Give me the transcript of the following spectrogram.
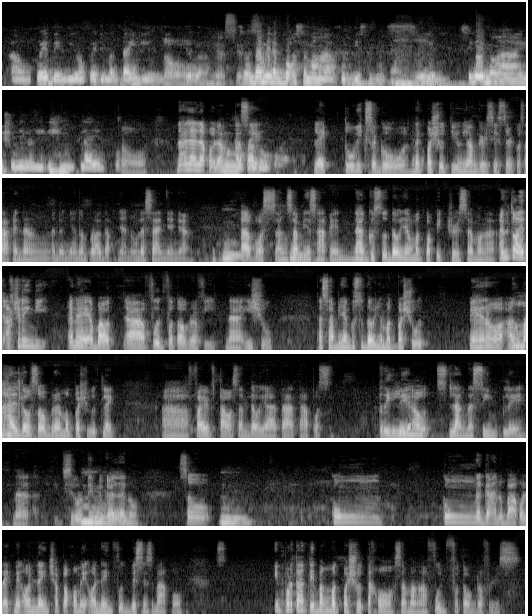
ang pwede, hindi mo pwede mag-dine-in. Oo. di ba? Yes, yes. So, ang dami nagbukas ng mga food business. So, yun. Sila yung mga usually nagiging client ko. Oo. Naalala ko lang kasi bagong like two weeks ago, nagpa-shoot yung younger sister ko sa akin ng ano niya, ng product niya, ng lasagna niya. Hmm. Tapos, ang sabi niya sa akin, na gusto daw niyang magpa-picture sa mga, ano to, actually hindi, ano eh, about uh, food photography na issue. Tapos sabi niya, gusto daw niya magpa-shoot. Pero, ang mahal daw sobra magpa-shoot, like, ah 5,000 daw yata. Tapos, three layouts lang na simple, na siguro typical, Mm. ano. So, Hmm. kung kung nag-ano ba ako, like may online shop ako, may online food business ba ako, importante bang magpa-shoot ako sa mga food photographers?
